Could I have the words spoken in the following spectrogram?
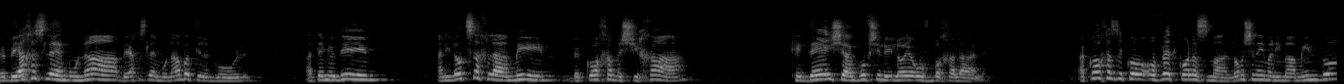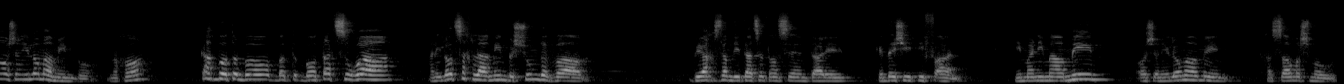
וביחס לאמונה, ביחס לאמונה בתרגול, אתם יודעים, אני לא צריך להאמין בכוח המשיכה כדי שהגוף שלי לא יעוף בחלל. הכוח הזה עובד כל הזמן, לא משנה אם אני מאמין בו או שאני לא מאמין בו, נכון? כך באותו, בא, באותה צורה, אני לא צריך להאמין בשום דבר ביחס למדיטציה טרנסצנדנטלית כדי שהיא תפעל. אם אני מאמין או שאני לא מאמין, חסר משמעות.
